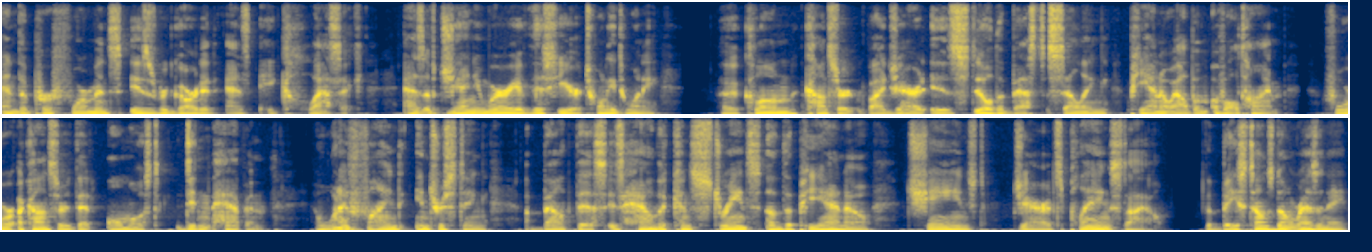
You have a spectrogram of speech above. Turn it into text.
And the performance is regarded as a classic. As of January of this year, 2020, the Cologne concert by Jarrett is still the best selling piano album of all time for a concert that almost didn't happen. And what I find interesting about this is how the constraints of the piano changed Jarrett's playing style. The bass tones don't resonate,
